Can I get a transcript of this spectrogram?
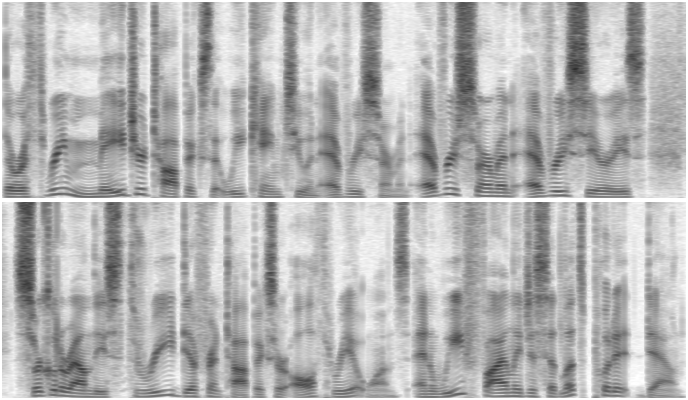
there were three major topics that we came to in every sermon. Every sermon, every series circled around these three different topics or all three at once. And we finally just said, let's put it down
